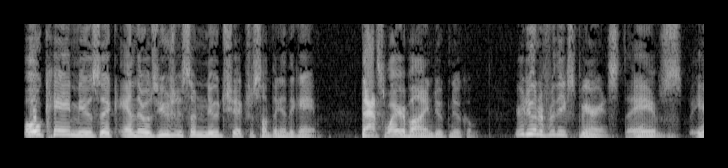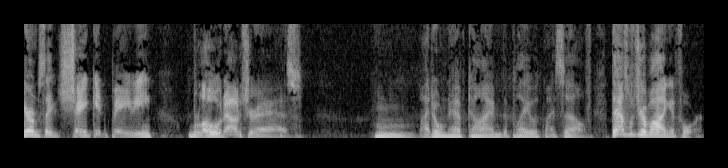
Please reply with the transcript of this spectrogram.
okay music, and there was usually some nude chicks or something in the game. That's why you're buying Duke Nukem. You're doing it for the experience. They hear him say, "Shake it, baby, blow it out your ass." Hmm. I don't have time to play with myself. That's what you're buying it for.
